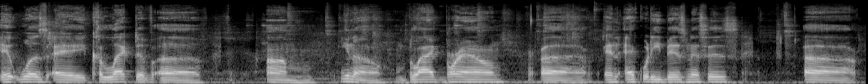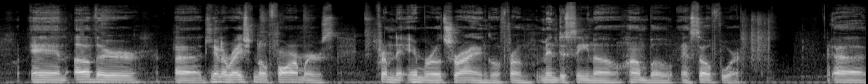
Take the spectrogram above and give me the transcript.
it was a collective of, um, you know, black, brown, uh, and equity businesses, uh, and other uh, generational farmers from the Emerald Triangle, from Mendocino, Humboldt, and so forth. Uh,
